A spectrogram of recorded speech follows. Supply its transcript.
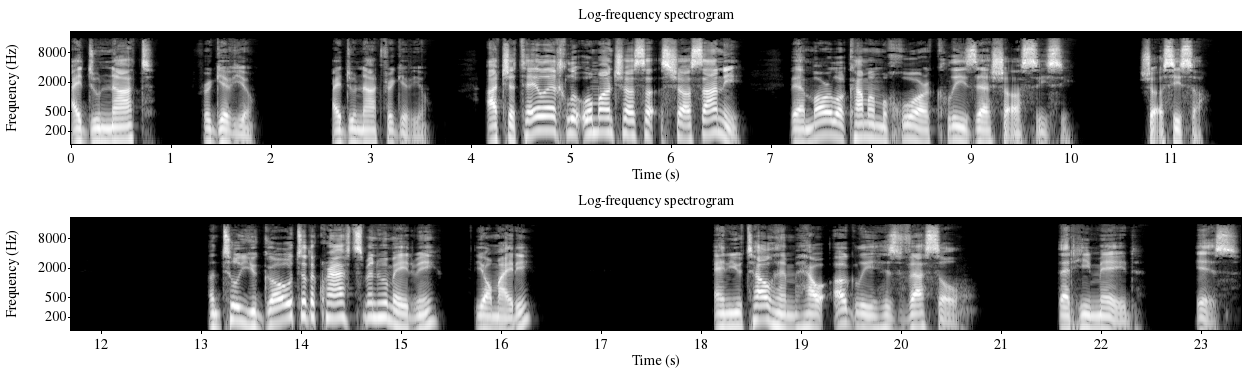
I do not forgive you. I do not forgive you. Until you go to the craftsman who made me, the Almighty, and you tell him how ugly his vessel that he made is.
